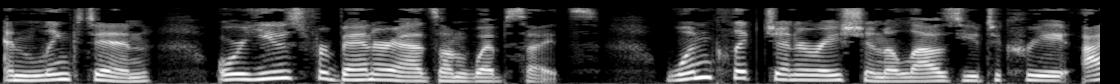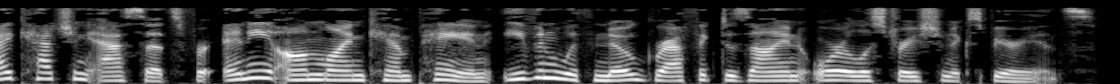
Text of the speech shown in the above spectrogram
and LinkedIn, or used for banner ads on websites. One click generation allows you to create eye catching assets for any online campaign, even with no graphic design or illustration experience.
